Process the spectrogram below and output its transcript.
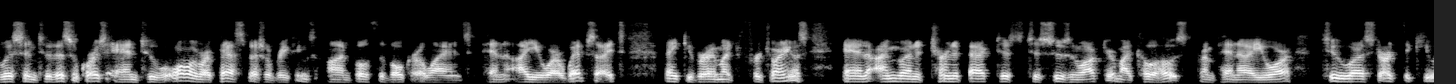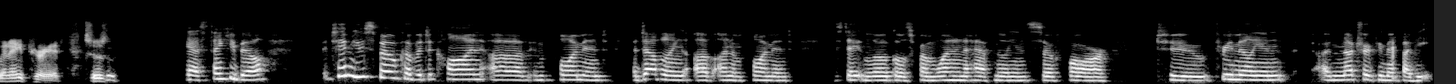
listen to this, of course, and to all of our past special briefings on both the Volcker Alliance and IUR websites. Thank you very much for joining us. And I'm going to turn it back to, to Susan Wachter, my co-host from Penn IUR, to uh, start the Q&A period. Susan? Yes, thank you, Bill. Tim, you spoke of a decline of employment, a doubling of unemployment, state and locals from one and a half million so far to three million. I'm not sure if you meant by the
